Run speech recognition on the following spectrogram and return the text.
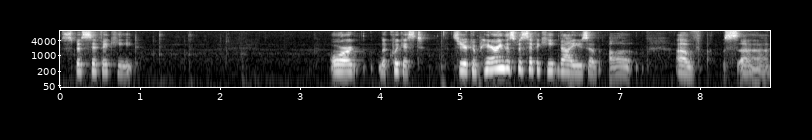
specific heat or the quickest. So you're comparing the specific heat values of, uh, of uh,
